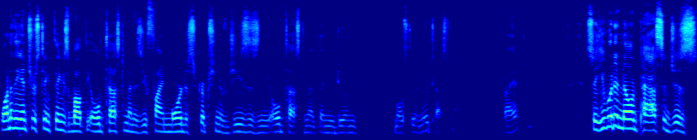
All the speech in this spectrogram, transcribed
One of the interesting things about the Old Testament is you find more description of Jesus in the Old Testament than you do in most of the New Testament. right? So he would have known passages.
